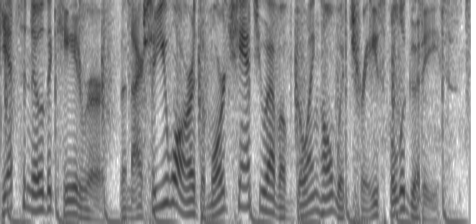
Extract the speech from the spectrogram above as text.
get to know the caterer. The nicer you are, the more chance you have of going home with trays full of goodies.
